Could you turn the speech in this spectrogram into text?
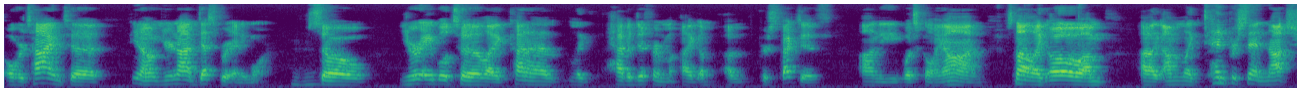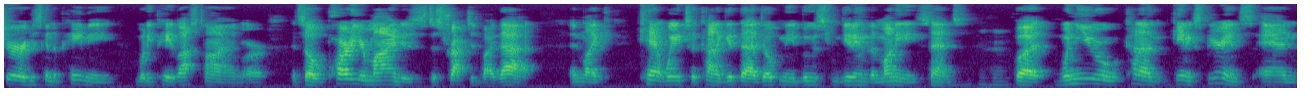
over time to you know you're not desperate anymore. Mhm. So you're able to like kind of like have a different like a, a perspective on the what's going on. It's not like oh I'm uh, I'm like ten percent not sure he's going to pay me what he paid last time, or and so part of your mind is distracted by that and like can't wait to kind of get that dopamine boost from getting the money sent. Mhm. But when you kind of gain experience and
